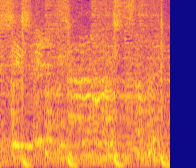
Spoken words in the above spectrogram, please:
Oh,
